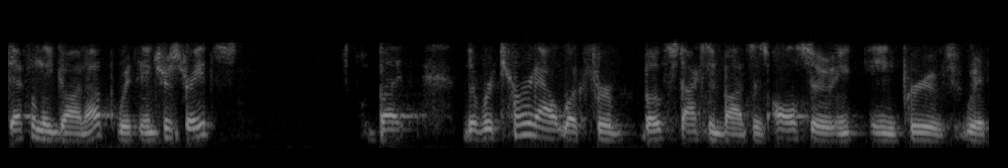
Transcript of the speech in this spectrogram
definitely gone up with interest rates. But the return outlook for both stocks and bonds has also in- improved with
